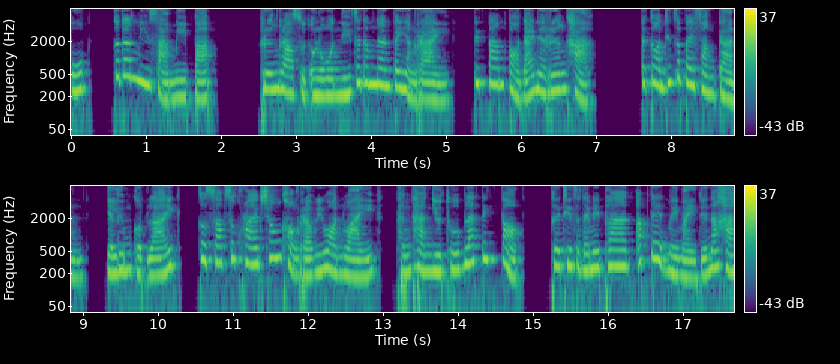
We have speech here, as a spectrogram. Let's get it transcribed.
ปุ๊บ ก็ดันมีสามีปั๊บ เรื่องราวสุดโอลวนนี้จะดำเนินไปอย่างไร ติดตามต่อได้ในเรื่องค่ะ แต่ก่อนที่จะไปฟังกัน อย่าลืมกดไลค์กด Subscribe ช่องของราวิวรณ์ไว้ ทั้งทาง YouTube และ TikTok เพื่อที่จะได้ไม่พลาดอัปเดตใหม่ๆด้วยนะคะ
